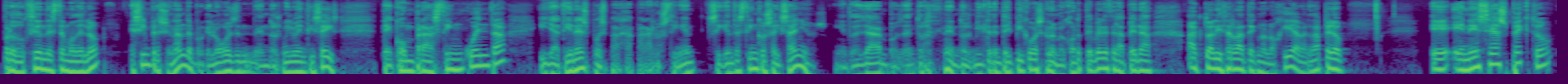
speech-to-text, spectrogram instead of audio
producción de este modelo, es impresionante, porque luego en 2026 te compras 50 y ya tienes pues para, para los siguientes 5 o 6 años. Y entonces ya pues dentro de 2030 y pico, pues a lo mejor te merece la pena actualizar la tecnología, ¿verdad? Pero eh, en ese aspecto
